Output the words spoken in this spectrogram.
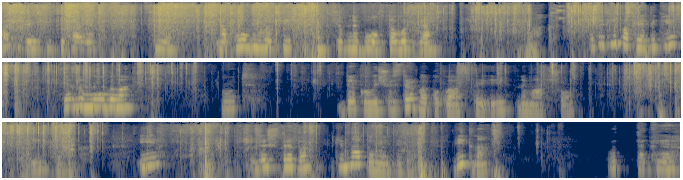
Бачите, які цікаві ці наповнювачі, щоб не бовталося. Так. Ось такі пакетики я замовила. От. Деколи щось треба покласти і нема що. І так. І вже ж треба кімнату мити. Вікна. От таке,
